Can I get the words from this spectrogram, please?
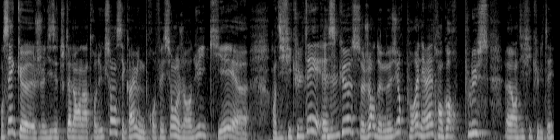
On sait que, je le disais tout à l'heure en introduction, c'est quand même une profession aujourd'hui qui est euh, en difficulté. Est-ce Mhm. que ce genre de mesures pourrait les mettre encore plus en difficulté?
